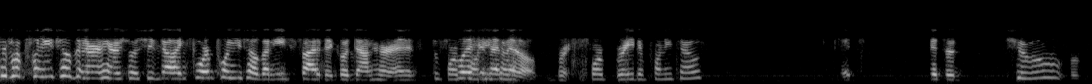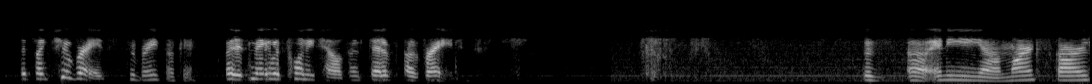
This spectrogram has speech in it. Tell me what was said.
they put ponytails in her hair, so she's got like four ponytails on each side that go down her, and it's Four split in the middle. Bra- four braided ponytails? It's it's a two. It's like two braids, Two braids? Okay. but it's made with ponytails instead of a braid. Does uh, any uh, marks, scars?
